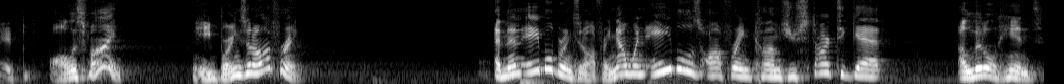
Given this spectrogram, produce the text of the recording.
it, all is fine. He brings an offering. And then Abel brings an offering. Now, when Abel's offering comes, you start to get a little hint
